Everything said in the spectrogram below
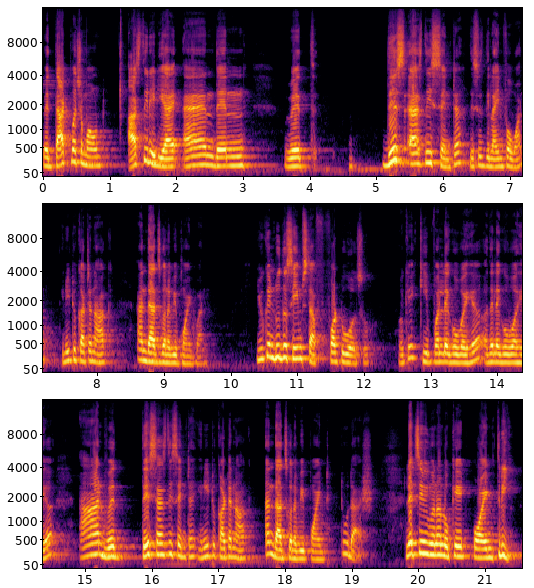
with that much amount as the radii and then with this as the center, this is the line for 1, you need to cut an arc and that's going to be 1. You can do the same stuff for 2 also. Okay, keep one leg over here, other leg over here and with this as the center, you need to cut an arc and that's going to be 2 dash. Let's say we want to locate 0.3.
